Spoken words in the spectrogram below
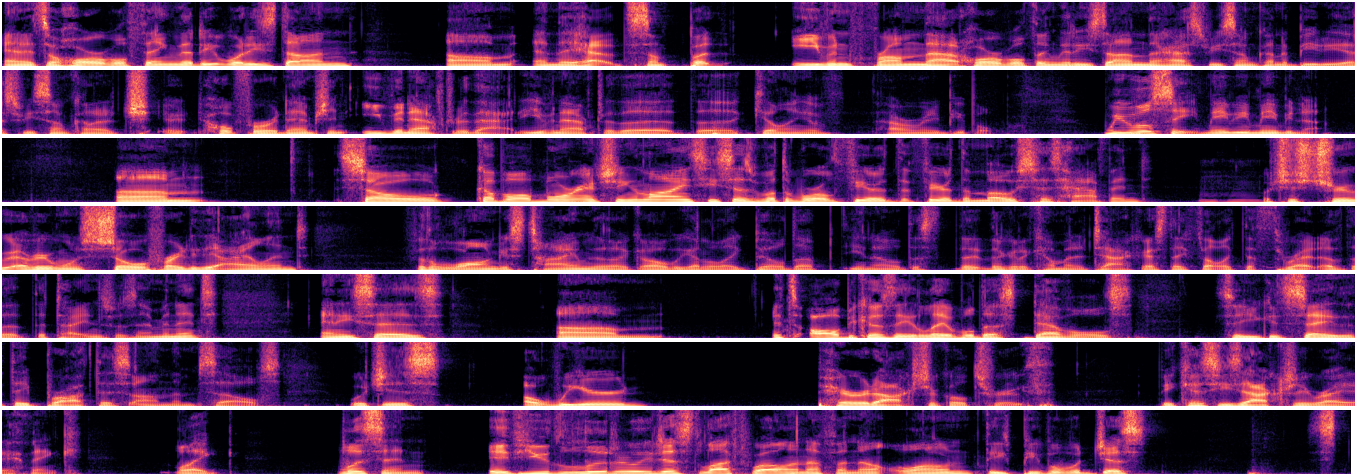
and it's a horrible thing that he, what he's done. Um, and they have some, but even from that horrible thing that he's done, there has to be some kind of beauty. There has to be some kind of ch- hope for redemption. Even after that, even after the the killing of however many people, we will see. Maybe, maybe not. Um, so a couple more interesting lines. He says, "What the world feared that feared the most has happened," which is true. Everyone was so afraid of the island for the longest time. They're like, "Oh, we got to like build up. You know, this they're, going to come and attack us." They felt like the threat of the the Titans was imminent. And he says, um, "It's all because they labeled us devils." So you could say that they brought this on themselves, which is a weird paradoxical truth because he's actually right. I think. Like, listen, if you literally just left well enough alone, these people would just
